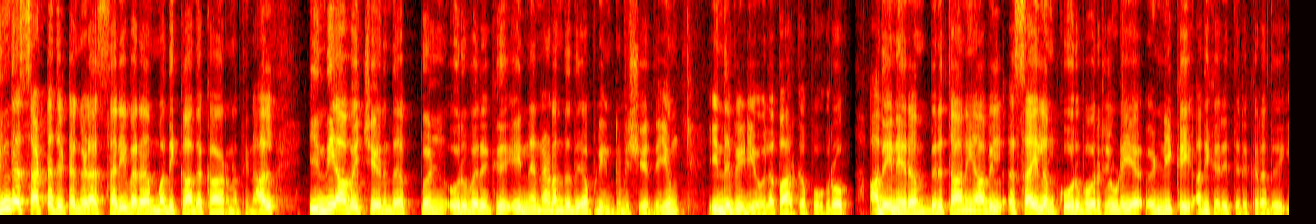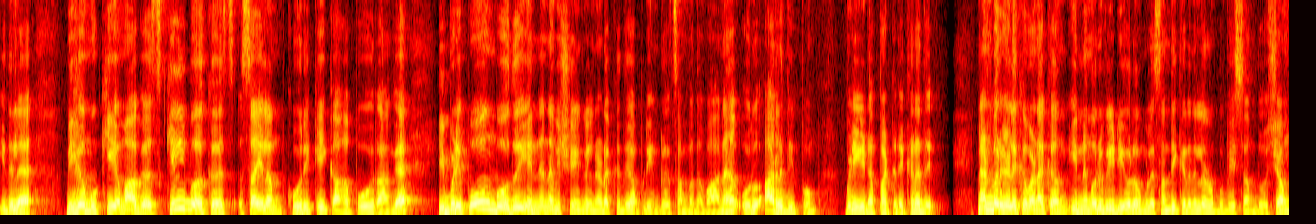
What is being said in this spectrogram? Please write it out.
இந்த சட்டத்திட்டங்களை சரிவர மதிக்காத காரணத்தினால் இந்தியாவை சேர்ந்த பெண் ஒருவருக்கு என்ன நடந்தது அப்படின்ற விஷயத்தையும் இந்த வீடியோவில் பார்க்க போகிறோம். அதே நேரம் பிரித்தானியாவில் அசைலம் கோருபவர்களுடைய எண்ணிக்கை அதிகரித்திருக்கிறது. இதுல மிக முக்கியமாக ஸ்கில் ஒர்க்கர்ஸ் அசைலம் கோரிக்கைக்காக போகிறாங்க இப்படி போகும்போது என்னென்ன விஷயங்கள் நடக்குது அப்படின்ற சம்பந்தமான ஒரு அறிவிப்பும் வெளியிடப்பட்டிருக்கிறது. நண்பர்களுக்கு வணக்கம். இன்னும் ஒரு வீடியோவில் உங்களை சந்திக்கிறதுல ரொம்பவே சந்தோஷம்.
